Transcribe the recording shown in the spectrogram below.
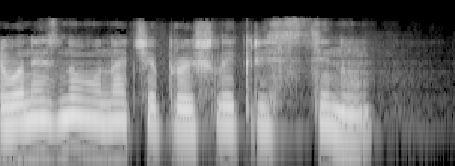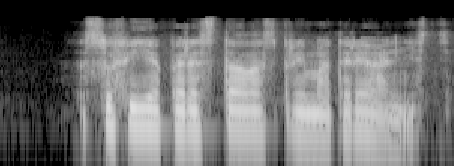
Вони знову наче пройшли крізь стіну. Софія перестала сприймати реальність.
